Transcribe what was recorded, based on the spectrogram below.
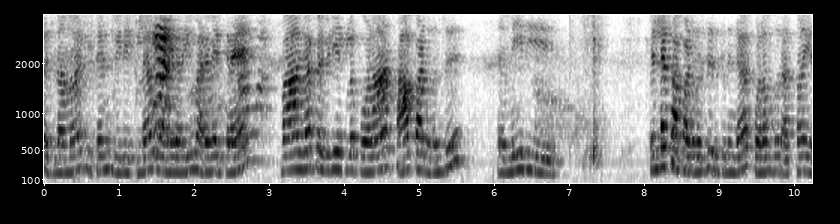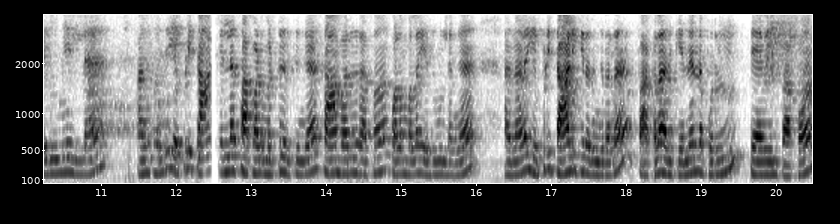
வாங்க கிட்டன் கிச்சன் வீடியோக்குள்ளே அனைவரையும் வரவேற்கிறேன். வாங்க இப்போ வீடியோக்குள்ளே போகலாம் சாப்பாடு வந்து மீதி வெள்ளை சாப்பாடு வந்து இருக்குதுங்க. குழம்பு ரசம் எதுவுமே இல்லை. அதுக்கு வந்து எப்படி தா வெள்ளை சாப்பாடு மட்டும் இருக்குங்க. சாம்பார் ரசம் குழம்பெல்லாம் எதுவும் இல்லைங்க. அதனால் எப்படி தாளிக்கிறதுங்கிறத பார்க்கலாம். அதுக்கு என்னென்ன பொருள் தேவைன்னு பார்ப்போம்.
